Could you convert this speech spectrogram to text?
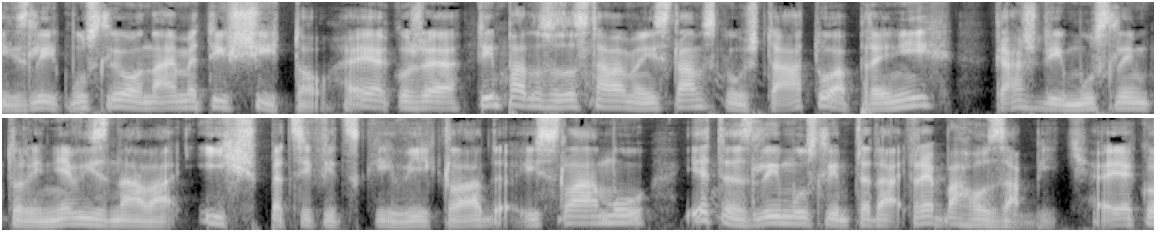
tých zlých muslimov, najmä tých šítov. Hej, akože tým pádom sa dostávame islamskému štátu a pre nich každý muslim, ktorý nevyznáva ich špecifický výklad islámu, je ten zlý muslim, teda treba ho zabiť. Hej, ako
